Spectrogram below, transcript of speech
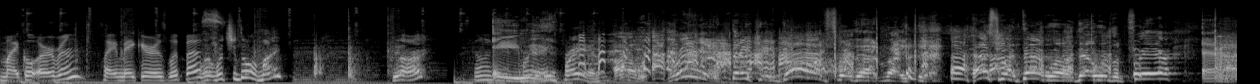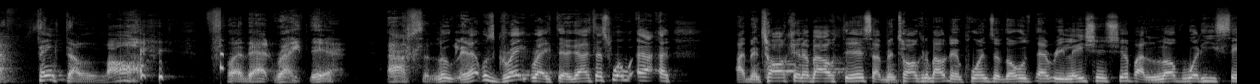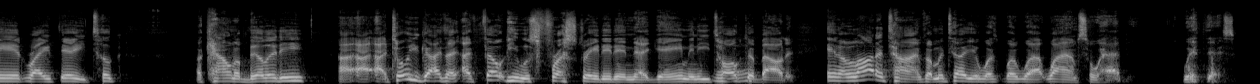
Michael Irvin, playmaker, is with us. What, what you doing, Mike? You all right? Amen. Praying. I was praying, thanking God for that right there. That's what that was. That was a prayer, and I thank the Lord for that right there. Absolutely. That was great right there, guys. That's what I, I, I've been talking about this. I've been talking about the importance of those that relationship. I love what he said right there. He took accountability. I, I, told you guys I, I felt he was frustrated in that game, and he talked mm-hmm. about it. And a lot of times, I'm gonna tell you what, what, why, why I'm so happy with this.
